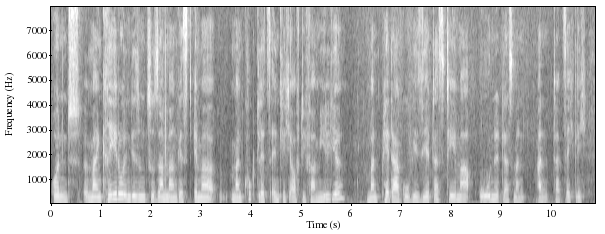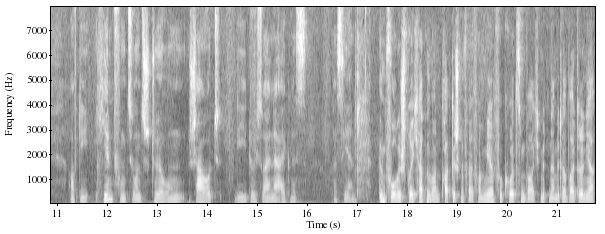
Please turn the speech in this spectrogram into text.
Und äh, mein Credo in diesem Zusammenhang ist immer, man guckt letztendlich auf die Familie, man pädagogisiert das Thema, ohne dass man an, tatsächlich auf die Hirnfunktionsstörungen schaut, die durch so ein Ereignis passieren. Im Vorgespräch hatten wir einen praktischen Fall von mir. Vor kurzem war ich mit einer Mitarbeiterin ja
